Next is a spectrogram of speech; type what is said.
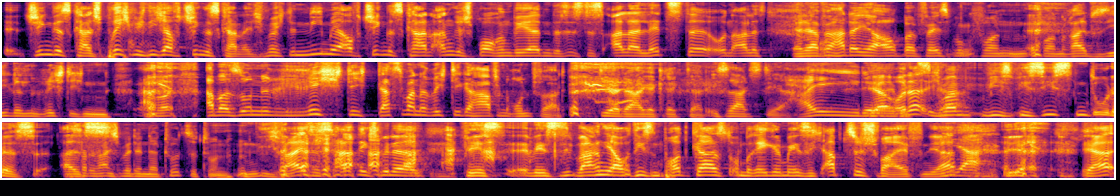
äh, Genghis Khan, sprich mich nicht auf Genghis Khan an. Ich möchte nie mehr auf Genghis Khan angesprochen werden, das ist das allerletzte und alles. Ja, dafür hat er ja auch bei Facebook von, von Ralf Siegel einen richtigen, aber, aber so eine richtig, das war eine richtige Hafenrundfahrt, die er da gekriegt hat. Ich sag's dir, heide. Ja, oder? Witzka. Ich meine, wie, wie siehst denn du das? das Als hat doch eigentlich mit der Natur zu tun. Ich weiß, es hat nichts mit der. Wir, wir machen ja auch diesen Podcast, um regelmäßig abzuschweifen, ja? Ja. Ja, ja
